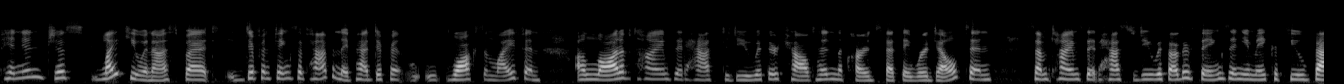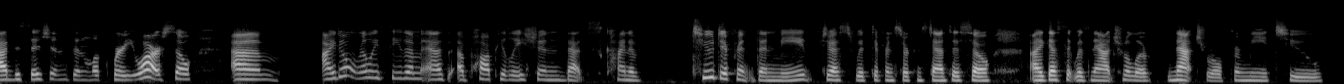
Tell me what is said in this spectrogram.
opinion, just like you and us, but different things have happened. They've had different walks in life. And a lot of times it has to do with their childhood and the cards that they were dealt. And sometimes it has to do with other things. And you make a few bad decisions and look where you are. So, um, I don't really see them as a population that's kind of too different than me, just with different circumstances. So I guess it was natural or natural for me to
